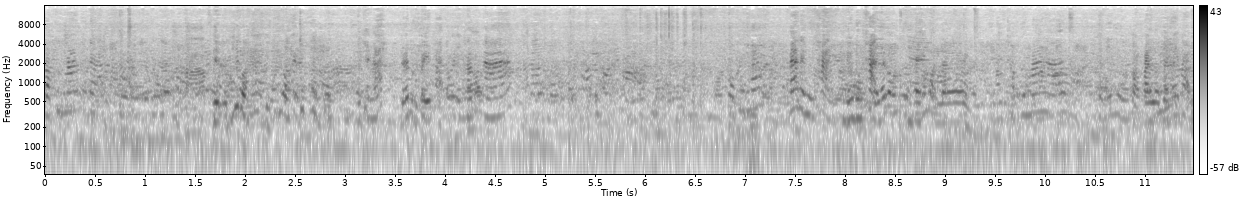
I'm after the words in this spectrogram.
ขอบคุณมากนะคะเดี๋ยวพี่ลงให้เดี๋ยวพี่ลงให้ทุกคนเลยโอเคนะเดี๋ยวหนูไปถ่ายตัวเองแล้วนะขอบคุณมากแม่เดี๋ยวหนูถ่ายเดี๋ยวหนูถ่ายแล้วลงกลุ่มไปให้หมดเลยขอบคุณมากนะจะได้ดูต่อไปเราจะได้แบบ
